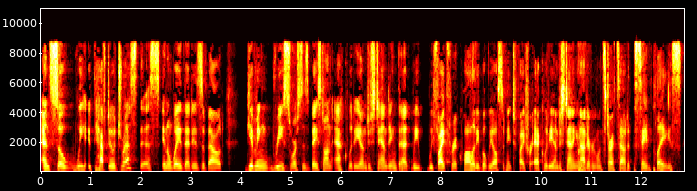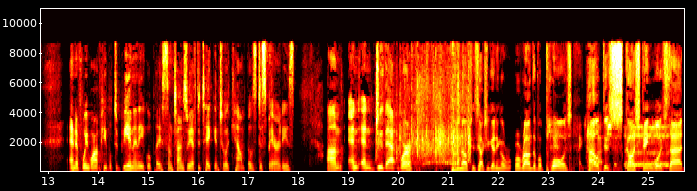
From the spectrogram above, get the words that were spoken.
And so we have to address this in a way that is about giving resources based on equity, understanding that we, we fight for equality, but we also need to fight for equity, understanding not everyone starts out at the same place. And if we want people to be in an equal place, sometimes we have to take into account those disparities um, and, and do that work. I know she's actually getting a, a round of applause. How disgusting was that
